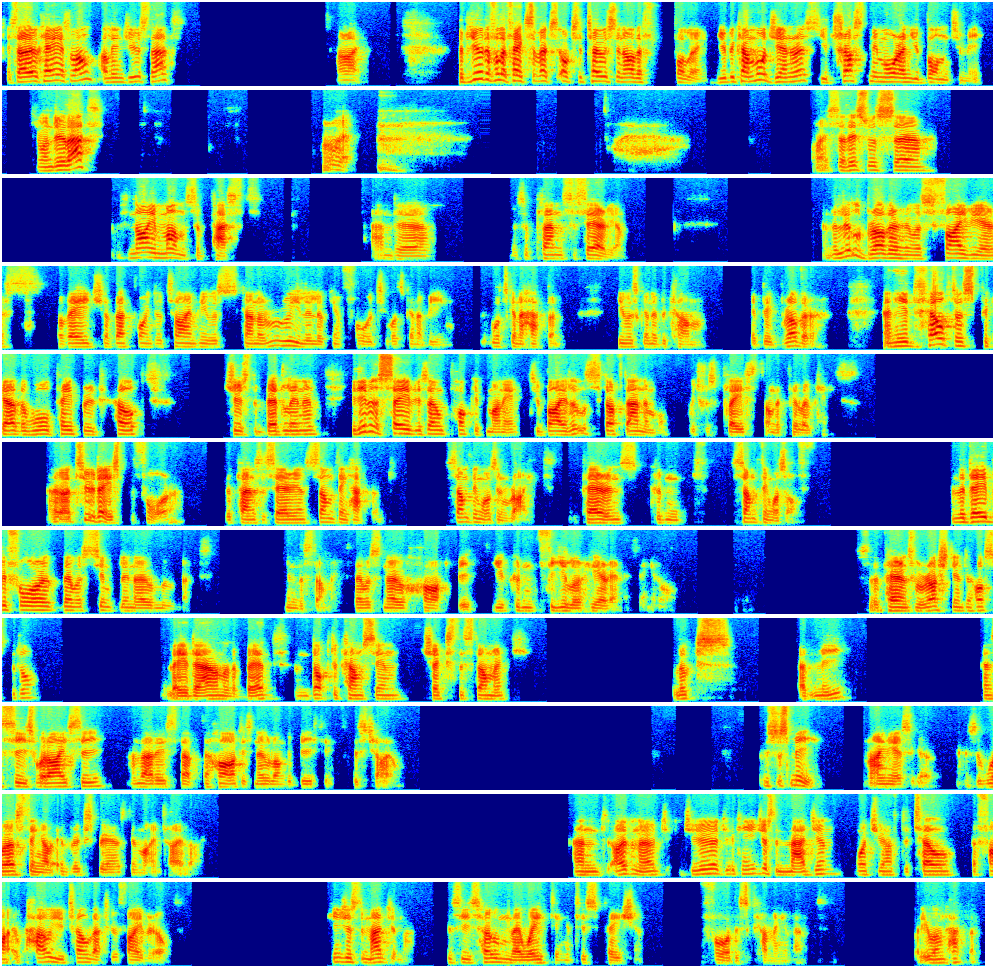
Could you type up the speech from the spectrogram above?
Is that okay as well? I'll induce that. All right. The beautiful effects of oxytocin are the following. You become more generous, you trust me more, and you bond to me. Do you want to do that? All right. All right, so this was uh, nine months have passed, and uh, was a planned cesarean. And the little brother, who was five years of age at that point of time, he was kind of really looking forward to what's going to be, what's going to happen. He was going to become a big brother. And he'd helped us pick out the wallpaper, he'd helped choose the bed linen. He'd even saved his own pocket money to buy a little stuffed animal, which was placed on the pillowcase. And about two days before the planned cesarean, something happened. Something wasn't right. Parents couldn't, something was off. And the day before, there was simply no movement in the stomach. There was no heartbeat. You couldn't feel or hear anything at all. So the parents were rushed into hospital, lay down on a bed, and doctor comes in, checks the stomach, looks at me, and sees what I see, and that is that the heart is no longer beating this child. This was me nine years ago. It's the worst thing I've ever experienced in my entire life. And I don't know, do you, can you just imagine what you have to tell a five, how you tell that to a five-year-old? Can you just imagine that? Because he's home there waiting, anticipation for this coming event. But it won't happen.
